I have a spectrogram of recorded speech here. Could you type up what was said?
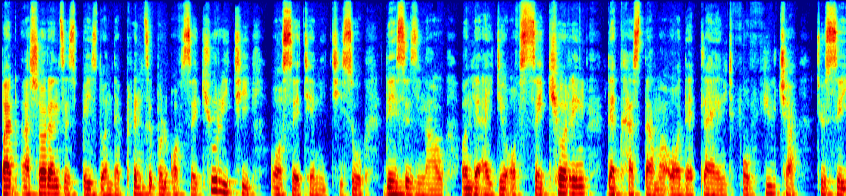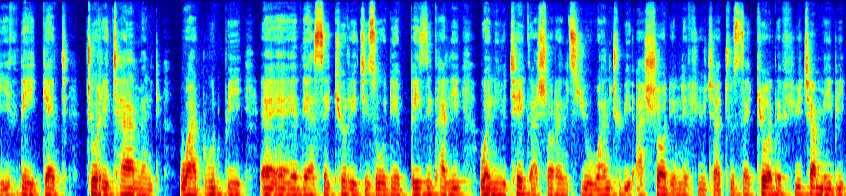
But assurance is based on the principle of security or certainty. So this is now on the idea of securing the customer or the client for future to say if they get to retirement what would be uh, their security. So they basically, when you take assurance, you want to be assured in the future to secure the future, maybe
